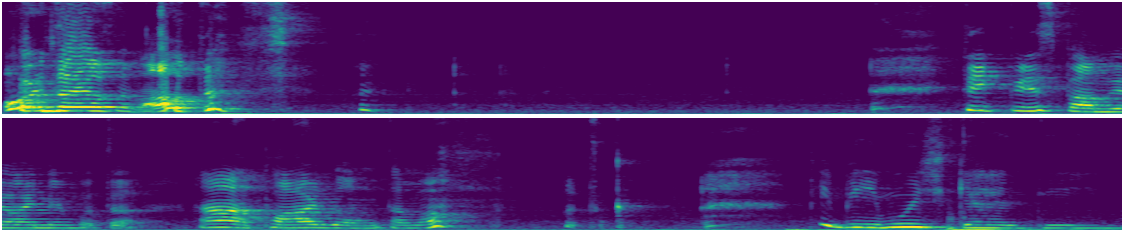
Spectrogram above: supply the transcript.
Orada olsun altı. Tek biri spamlıyor annem o da. Ha pardon tamam. Bebeğim hoş geldin.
